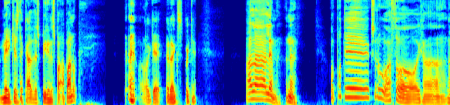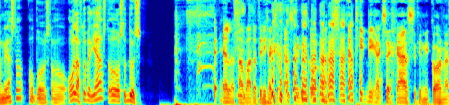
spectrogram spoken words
μερικές δεκάδες πύρινες παραπάνω. OK, okay, εντάξει, OK. Okay. Αλλά λέμε, ναι. Οπότε, ξέρω εγώ, αυτό είχα να μοιραστώ. Όπως το... Όλο αυτό, παιδιά, στο, στο ντους. Έλα, σταμάτα, την είχα ξεχάσει την εικόνα. την είχα ξεχάσει την εικόνα.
